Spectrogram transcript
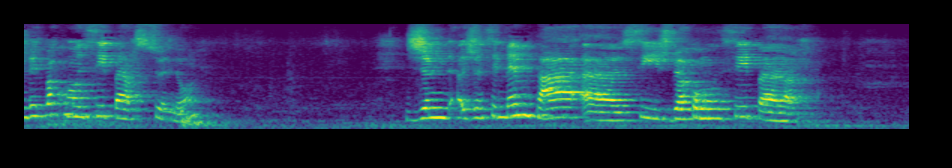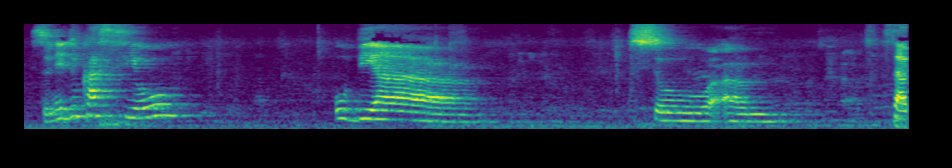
Je ne vais pas commencer par ce nom. Je, ne- sais même pas euh, si je dois commencer par son éducation ou bien euh, sa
